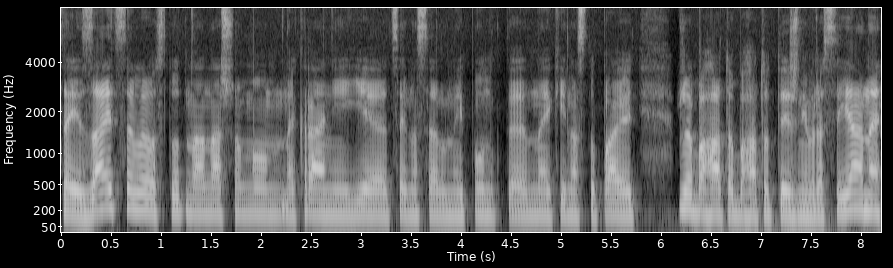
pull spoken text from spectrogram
Це і Зайцеве. Ось тут на нашому екрані є цей населений пункт, е, на який наступають вже багато-багато тижнів росіяни.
